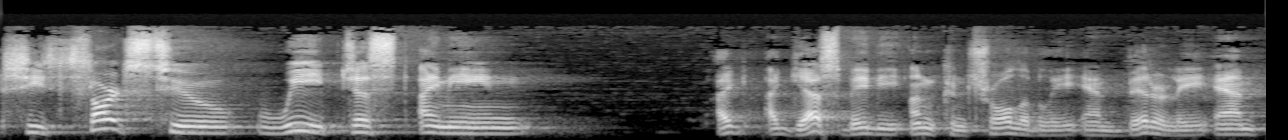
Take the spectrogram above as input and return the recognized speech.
she starts to weep, just, I mean, I, I, guess maybe uncontrollably and bitterly, and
